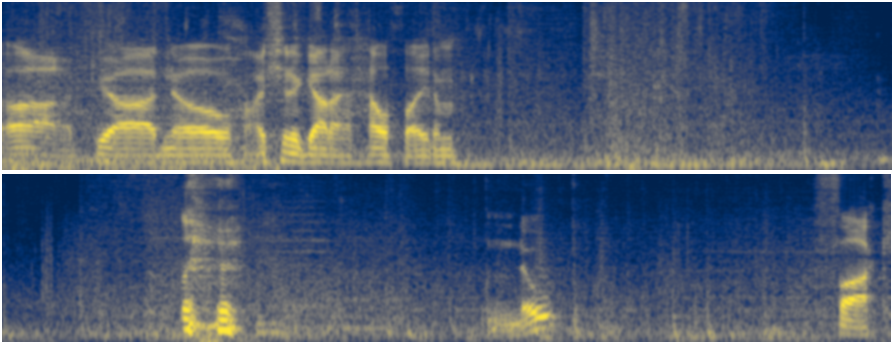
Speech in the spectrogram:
oh god, no. I should have got a health item. nope. Fuck.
